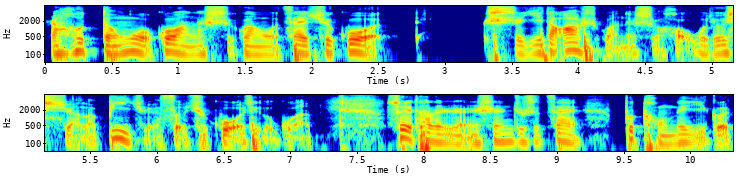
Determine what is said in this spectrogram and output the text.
然后等我过完了十关，我再去过十一到二十关的时候，我就选了 B 角色去过这个关。所以他的人生就是在不同的一个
